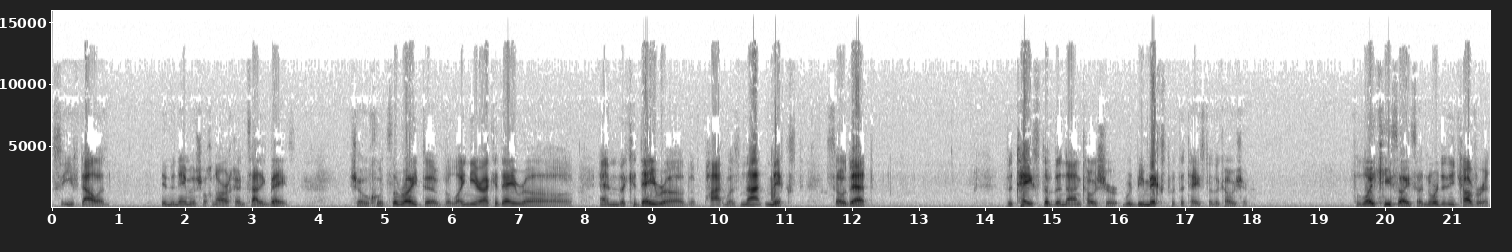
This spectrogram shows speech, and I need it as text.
Seif Dalad, in the name of the Shulchan Aruch and Tzadik Beis, show chutz l'roita v'loinir kadera, and the kadera, the pot was not mixed, so that the taste of the non-kosher would be mixed with the taste of the kosher nor did he cover it,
